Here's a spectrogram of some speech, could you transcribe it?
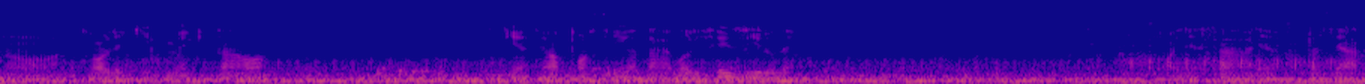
Nossa, olha aqui como é que tá, ó. Tinha até uma pocinha d'água ali, vocês viram, né? Olha essa área, rapaziada.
